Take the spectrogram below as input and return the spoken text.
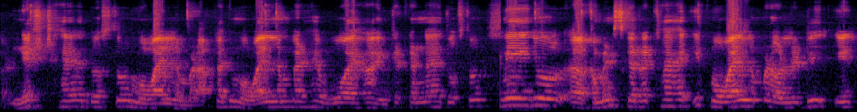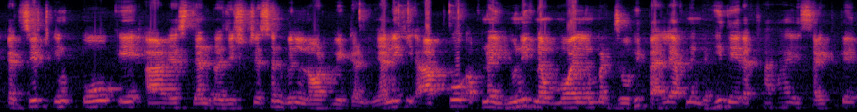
नेक्स्ट है दोस्तों मोबाइल नंबर। आपका जो मोबाइल नंबर है, वो यहाँ इंटर करना है दोस्तों। मैं जो कमेंट्स कर रखा है, if mobile number already exist in O A R S then registration will not be done यानी कि आपको अपना यूनिक मोबाइल नंबर जो भी पहले आपने नहीं दे रखा है इस साइट पे,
